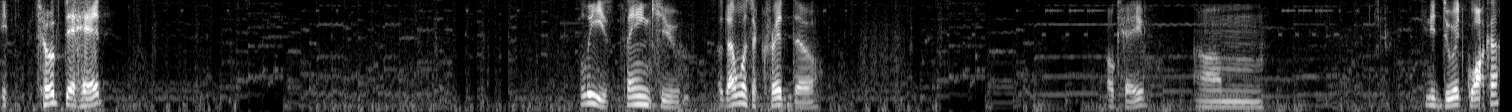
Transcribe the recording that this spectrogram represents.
It took the hit? Please, thank you. Oh, that was a crit though. Okay. Um... Can you do it, Guaka?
